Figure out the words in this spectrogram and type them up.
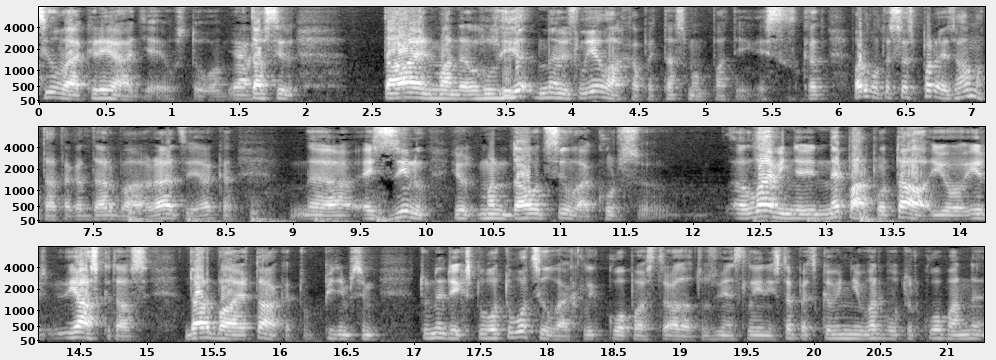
cilvēki reaģē uz to. Jā. Tas ir. Tā ir mana lie, nevis lielākā, bet tas man patīk. Es skat, varbūt es esmu pareizi amatā tagad darbā, redzu, ja, ka uh, es zinu, jo man daudz cilvēku, kurus, uh, lai viņi nepārprot tā, jo ir jāskatās, darbā ir tā, ka tu, pieņemsim, tu nedrīkst to, to cilvēku likt kopā strādāt uz vienas līnijas, tāpēc, ka viņi varbūt tur kopā ne,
